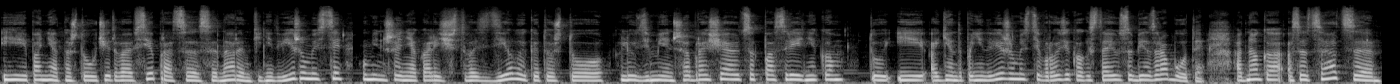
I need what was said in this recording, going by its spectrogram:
И понятно, что учитывая все процессы на рынке недвижимости, уменьшение количества сделок и то, что люди меньше обращаются к посредникам, то и агенты по недвижимости вроде как остаются без работы. Однако ассоциация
